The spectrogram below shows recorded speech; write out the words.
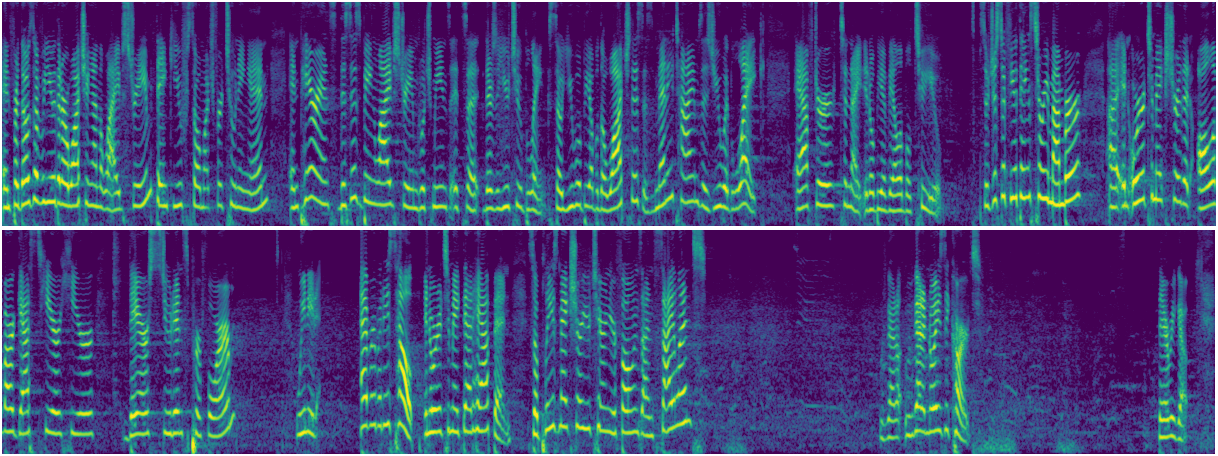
And for those of you that are watching on the live stream, thank you so much for tuning in. And parents, this is being live streamed, which means it's a, there's a YouTube link. So you will be able to watch this as many times as you would like after tonight. It'll be available to you. So just a few things to remember. Uh, in order to make sure that all of our guests here hear their students perform, we need everybody's help in order to make that happen. So please make sure you turn your phones on silent. We've got a, we've got a noisy cart. There we go.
